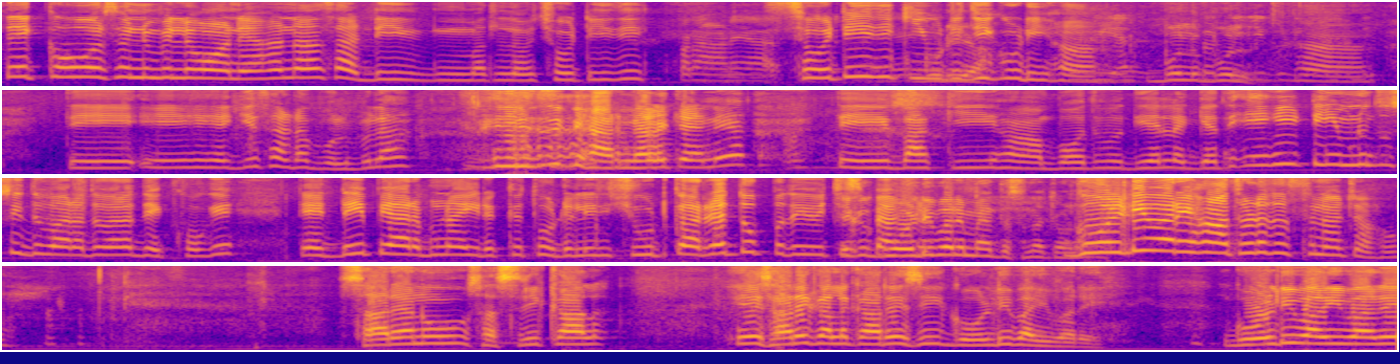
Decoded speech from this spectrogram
ਤੇ ਇੱਕ ਹੋਰ ਸਾਨੂੰ ਮਿਲਵਾਉਣੇ ਆ ਹਨਾ ਸਾਡੀ ਮਤਲਬ ਛੋਟੀ ਜੀ ਛੋਟੀ ਜੀ ਕਿਊਟ ਜੀ ਕੁੜੀ ਹਾਂ। ਬੁਲਬੁਲ। ਹਾਂ। ਤੇ ਇਹ ਹੈਗੀ ਆ ਸਾਡਾ ਬੁਲਬੁਲਾ ਜਿਹਨੂੰ ਅਸੀਂ ਪਿਆਰ ਨਾਲ ਕਹਿੰਦੇ ਆ। ਤੇ ਬਾਕੀ ਹਾਂ ਬਹੁਤ ਵਧੀਆ ਲੱਗਿਆ। ਤੇ ਇਹੀ ਟੀਮ ਨੂੰ ਤੁਸੀਂ ਦੁਬਾਰਾ ਦੁਬਾਰਾ ਦੇਖੋਗੇ ਤੇ ਇਦਾਂ ਹੀ ਪਿਆਰ ਬਣਾਈ ਰੱਖਿਓ ਤੁਹਾਡੇ ਲਈ ਸ਼ੂਟ ਕਰ ਰਹੇ ਧੁੱਪ ਦੇ ਵਿੱਚ ਇੱਕ special। ਗੋਲਡੀ ਬਾਰੇ ਮੈਂ ਦੱਸਣਾ ਚਾਹੁੰਦਾ। ਗੋਲਡੀ ਬਾਰੇ ਹਾਂ ਥੋੜਾ ਦੱਸਣਾ ਚਾਹੋ। ਸਾਰਿਆਂ ਨੂੰ ਸਤਿ ਸ੍ਰੀ ਅਕਾਲ। ਇਹ ਸਾਰੇ ਗੱਲ ਕਰ ਰਹੇ ਸੀ ਗੋਲਡੀ ਬਾਈ ਬਾਰੇ। ਗੋਲਡੀ ਬਾਈ ਬਾਰੇ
